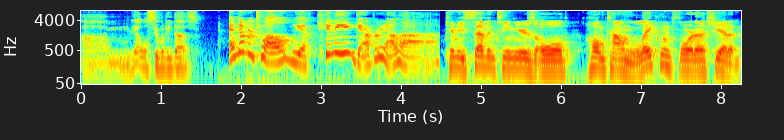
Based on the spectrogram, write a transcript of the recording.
Um, yeah, we'll see what he does. At number 12, we have Kimmy Gabriela. Kimmy's 17 years old, hometown Lakeland, Florida. She had an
